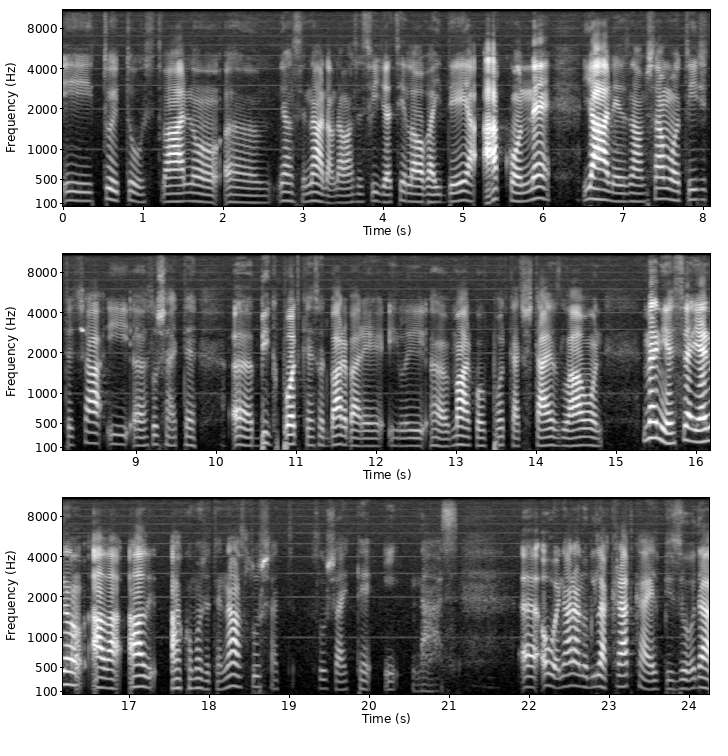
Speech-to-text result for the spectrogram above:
i tu i tu, stvarno, ja se nadam da vam se sviđa cijela ova ideja. Ako ne, ja ne znam, samo otiđite ča i uh, slušajte uh, Big Podcast od Barbare ili uh, Markov podcast Šta je s glavom. Meni je sve jedno, ali, ali ako možete nas slušat, slušajte i nas. ovo je naravno bila kratka epizoda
